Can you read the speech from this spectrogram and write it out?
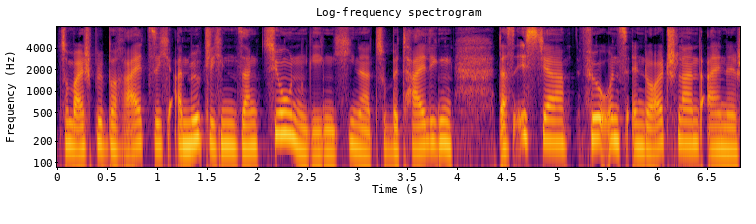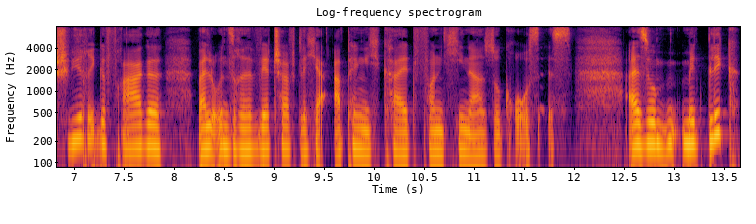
zum Beispiel bereit, sich an möglichen Sanktionen gegen China zu beteiligen? Das ist ja für uns in Deutschland eine schwierige Frage, weil unsere wirtschaftliche Abhängigkeit von China so groß ist. Also mit Blick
